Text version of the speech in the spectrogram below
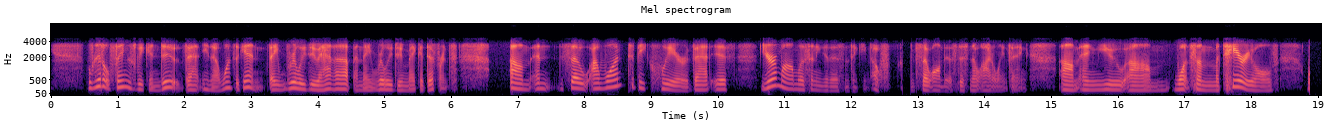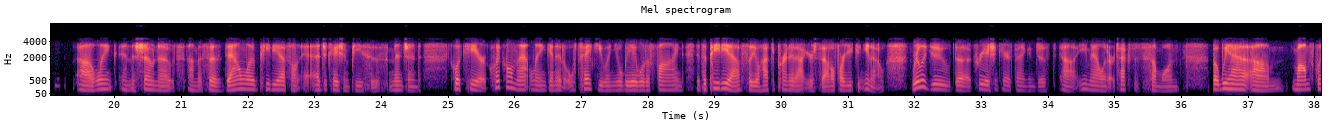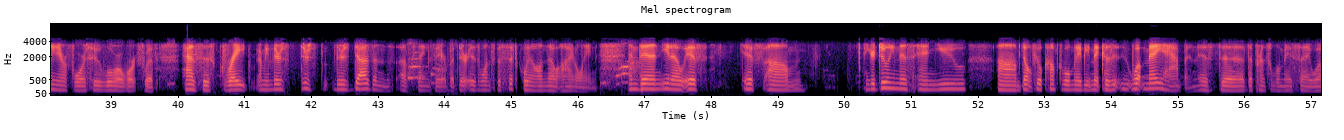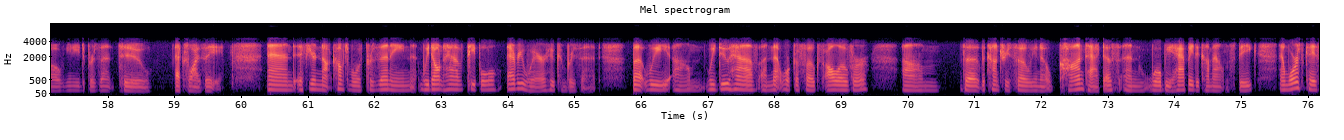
little things we can do that you know once again they really do add up and they really do make a difference. Um, and so I want to be clear that if your mom listening to this and thinking, "Oh, I'm so on this, this no idling thing," um, and you um, want some materials, uh, link in the show notes. Um, it says download PDFs on education pieces mentioned. Click here. Click on that link, and it will take you, and you'll be able to find. It's a PDF, so you'll have to print it out yourself, or you can, you know, really do the creation care thing and just uh, email it or text it to someone. But we have um, Moms Clean Air Force, who Laura works with, has this great. I mean, there's there's there's dozens of things there, but there is one specifically on no idling. And then you know if if um, you're doing this and you um, don't feel comfortable, maybe because what may happen is the the principal may say, well, you need to present to X Y Z, and if you're not comfortable with presenting, we don't have people everywhere who can present, but we um, we do have a network of folks all over. Um, the the country so you know contact us and we'll be happy to come out and speak and worst case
